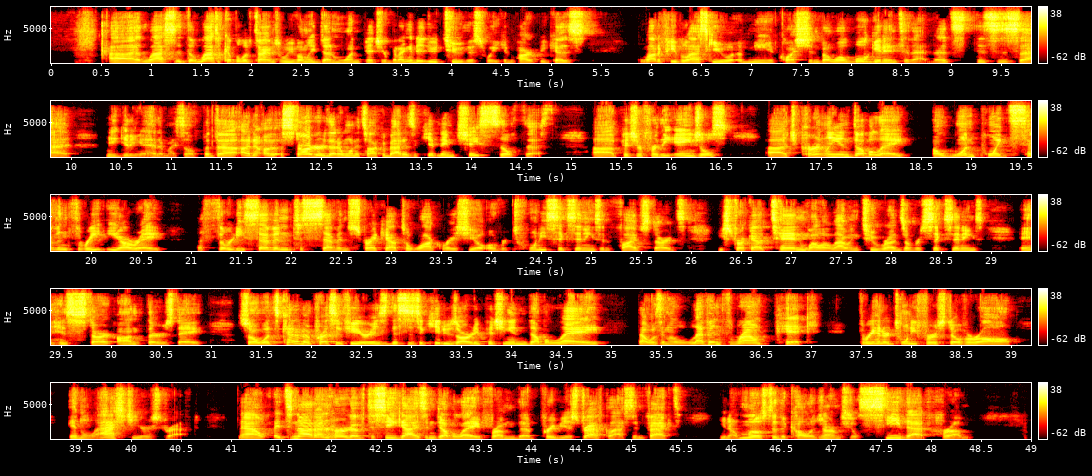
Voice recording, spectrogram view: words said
Uh, last the last couple of times we've only done one pitcher, but I'm going to do two this week in part because a lot of people ask you uh, me a question, but we'll we'll get into that. That's this is uh, me getting ahead of myself. But the, a, starter that I want to talk about is a kid named Chase Silseth, uh, pitcher for the Angels, uh, currently in Double A, a 1.73 ERA, a 37 to 7 strikeout to walk ratio over 26 innings and five starts. He struck out 10 while allowing two runs over six innings in his start on Thursday. So what's kind of impressive here is this is a kid who's already pitching in Double A. That was an 11th round pick, 321st overall in last year's draft. Now, it's not unheard of to see guys in double A from the previous draft class. In fact, you know, most of the college arms you'll see that from.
